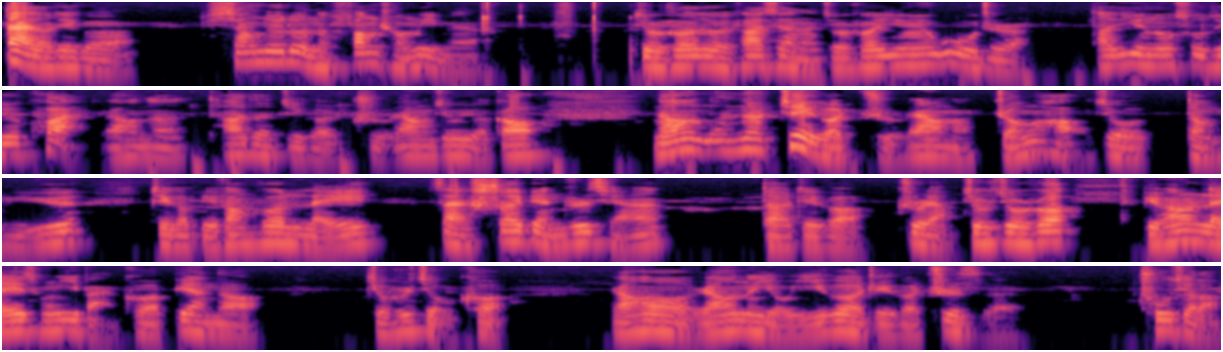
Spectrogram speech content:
带到这个相对论的方程里面，就是说就会发现呢，就是说因为物质它的运动速度越快，然后呢它的这个质量就越高，然后呢那这个质量呢正好就等于这个比方说镭。在衰变之前的这个质量，就是就是说，比方说镭从一百克变到九十九克，然后然后呢有一个这个质子出去了，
